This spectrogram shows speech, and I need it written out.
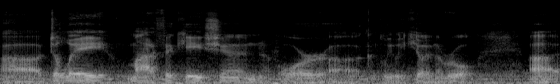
uh, delay, modification, or uh, completely killing the rule. Uh,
